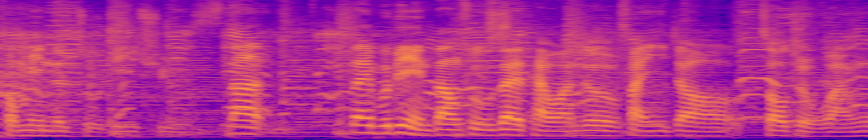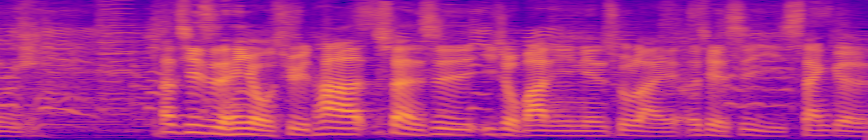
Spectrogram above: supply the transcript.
同名的主题曲。那那部电影当初在台湾就翻译叫《朝九晚五》。那其实很有趣，它虽然是一九八零年出来，而且是以三个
